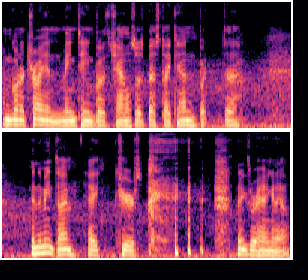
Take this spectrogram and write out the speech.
I'm going to try and maintain both channels as best I can. But uh, in the meantime, hey, cheers. Thanks for hanging out.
